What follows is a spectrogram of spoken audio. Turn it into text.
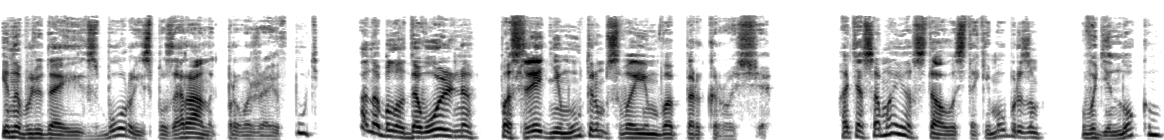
и, наблюдая их сборы и с позаранок провожая в путь, она была довольна последним утром своим в Апперкроссе, хотя сама и осталась таким образом в одиноком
